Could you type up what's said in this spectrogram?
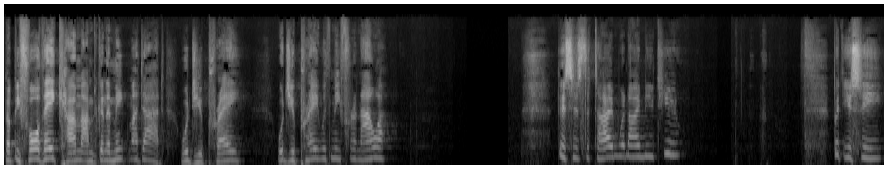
But before they come, I'm going to meet my dad. Would you pray? Would you pray with me for an hour? This is the time when I need you. But you see,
